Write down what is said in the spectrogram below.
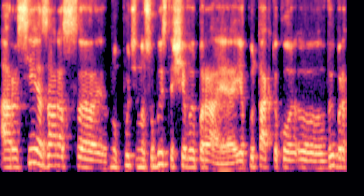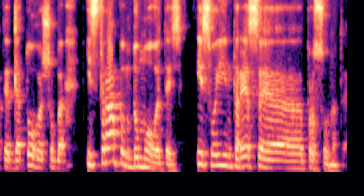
а Росія зараз е, ну Путін особисто ще вибирає яку тактику е, вибрати для того, щоб із Трампом домовитись і свої інтереси е, просунути.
